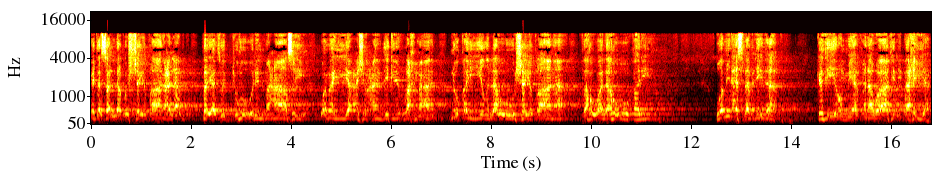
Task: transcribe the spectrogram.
يتسلط الشيطان على العبد فيزجه للمعاصي. ومن يعش عن ذكر الرحمن نقيض له شيطانا فهو له قريب. ومن أسباب الإيذاء كثير من القنوات الإباحية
